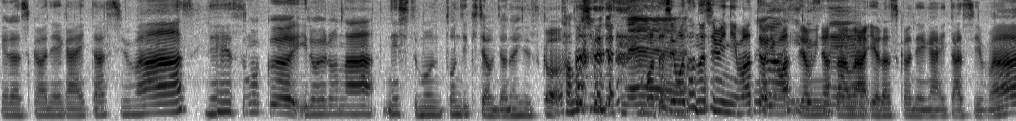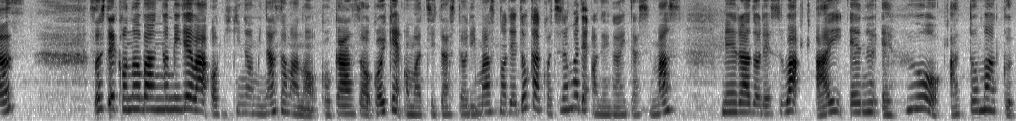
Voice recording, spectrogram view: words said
よろしくお願いいたします。ねすごくいろいろなね質問飛んできちゃうんじゃないですか楽しみですね。私も楽しみに待っておりますよ。ね皆様よろしくお願いいたします。そしてこの番組ではお聞きの皆様のご感想ご意見お待ちいたしておりますのでどうかこちらまでお願いいたします。メールアドレスは info アットマーク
